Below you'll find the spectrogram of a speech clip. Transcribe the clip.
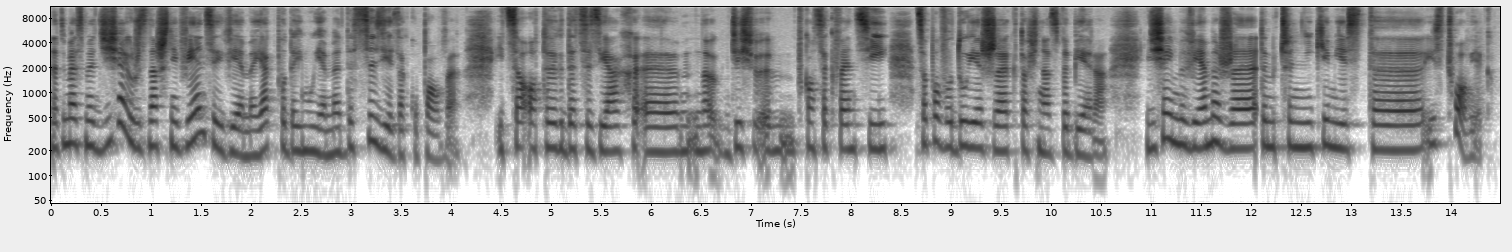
Natomiast my dzisiaj już znacznie więcej wiemy, jak podejmujemy decyzje zakupowe i co o tych decyzjach e, no, gdzieś w konsekwencji, co powoduje, że ktoś nas wybiera. Dzisiaj my wiemy, że tym czynnikiem jest, e, jest człowiek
